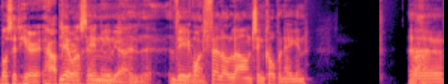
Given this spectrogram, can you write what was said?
Was it here up yeah, here it in was in Scandinavia? uh, in the 81? Oddfellow Lounge in Copenhagen. Uh-huh. Uh,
